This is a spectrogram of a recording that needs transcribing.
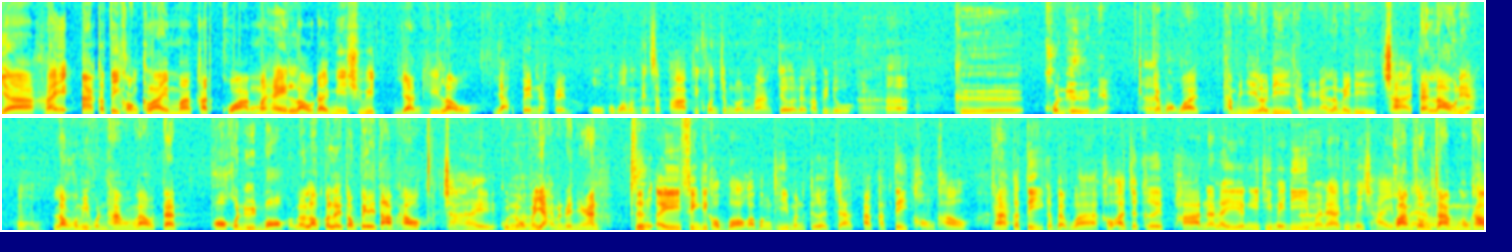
อย่าให้อคติของใครมาขัดขวางไม่ให้เราได้มีชีวิตอย่างที่เราอยากเป็น อยากเป็น โอ้ผมว่ามันเป็นสภาพที่คนจำนวนมากเจอเลยครับพี่ดูอ่า อ่าฮะ คือคนอื่นเนี่ยฮะจะบอกว่าทำอย่างนี้แล้วดีทำอย่างนั้นแล้วไม่ดี ใช่แต่เราเนี่ย อือฮึ เราก็มีหนทางของเรา แต่ พอคนอื่นบอกแล้วเราก็เลยต้องเป๋ตามเขาใช่คุณโหน่งอ่าไม่อยากให้มันเป็นอย่างนั้น ซึ่งไอสิ่งที่เขาบอกอะบางทีมันเกิดจากอคติของเขาใช่ อคติก็แบบว่าเขาอาจจะเคยผ่านอะไรอย่างนี้ที่ไม่ดีเออมาแล้วที่ไม่ใช่ความแล้ทรงจำของเขา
